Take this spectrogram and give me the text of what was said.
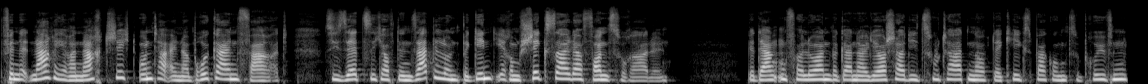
findet nach ihrer Nachtschicht unter einer Brücke ein Fahrrad. Sie setzt sich auf den Sattel und beginnt ihrem Schicksal davonzuradeln. Gedankenverloren begann Aljoscha, die Zutaten auf der Kekspackung zu prüfen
